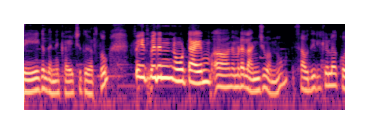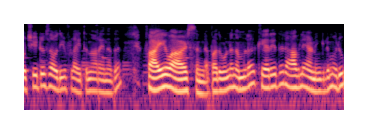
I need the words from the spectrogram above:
വേഗം തന്നെ കഴിച്ചു തീർത്തു. വിതിൻ നോ ടൈം നമ്മുടെ ലഞ്ച് വന്നു. സൗദിയിലേക്കുള്ള കൊച്ചി ടു സൗദി ഫ്ലൈറ്റ് എന്ന് പറയുന്നത് ഫൈവ് അവേഴ്സ് ഉണ്ട്. അപ്പോൾ അതുകൊണ്ട് നമ്മൾ കയറിയത് രാവിലെ ആണെങ്കിലും ഒരു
